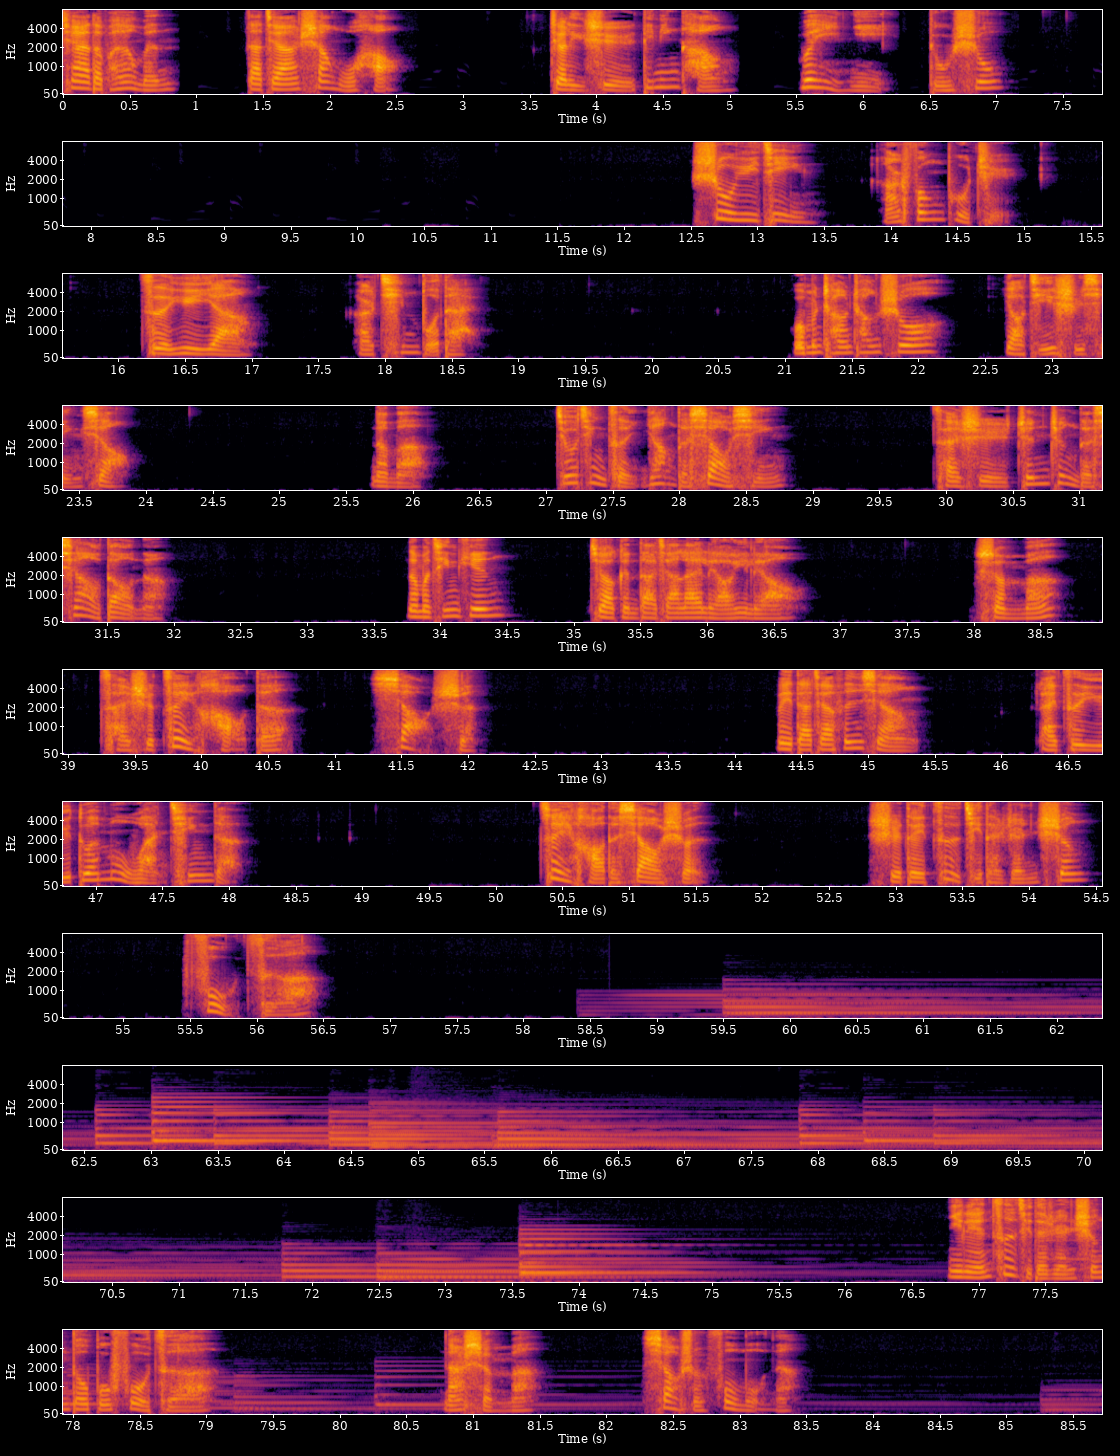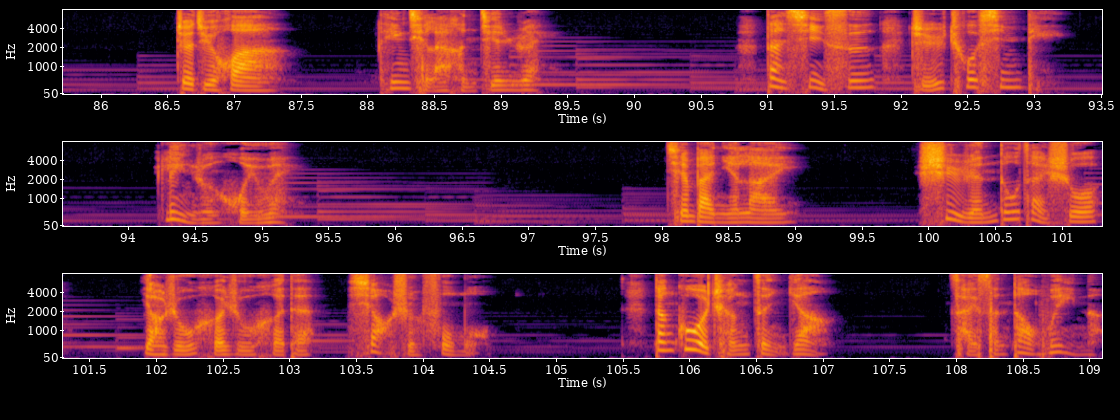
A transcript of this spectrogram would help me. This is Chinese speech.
亲爱的朋友们，大家上午好！这里是叮叮堂为你读书。树欲静而风不止，子欲养而亲不待。我们常常说要及时行孝，那么究竟怎样的孝行？才是真正的孝道呢。那么今天就要跟大家来聊一聊，什么才是最好的孝顺？为大家分享来自于端木晚清的最好的孝顺，是对自己的人生负责。你连自己的人生都不负责，拿什么孝顺父母呢？这句话听起来很尖锐，但细思直戳心底，令人回味。千百年来，世人都在说要如何如何的孝顺父母。但过程怎样才算到位呢？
